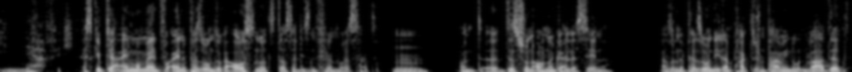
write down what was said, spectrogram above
Wie nervig. es gibt ja einen Moment, wo eine Person sogar ausnutzt, dass er diesen Filmriss hat. Mhm. Und äh, das ist schon auch eine geile Szene. Also eine Person, die dann praktisch ein paar Minuten wartet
